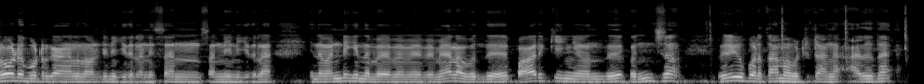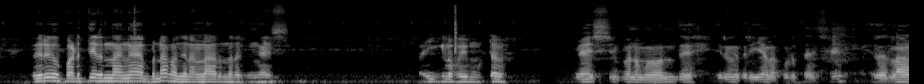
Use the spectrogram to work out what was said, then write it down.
ரோடு போட்டிருக்காங்கல்ல இந்த வண்டி நிற்கிதுல நிசான் சன்னி நிற்கிதுல இந்த வண்டிக்கு இந்த மே- மே- மே- மேலே வந்து பார்க்கிங்கை வந்து கொஞ்சம் விரிவுபடுத்தாமல் விட்டுட்டாங்க அதுதான் விரிவுபடுத்தியிருந்தாங்க அப்படின்னா கொஞ்சம் நல்லா இருந்திருக்கும் கைஸ் பைக்கில் போய் முட்டை கைஸ் இப்போ நம்ம வந்து இருபது ரியாலை கொடுத்தாச்சு இதெல்லாம்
